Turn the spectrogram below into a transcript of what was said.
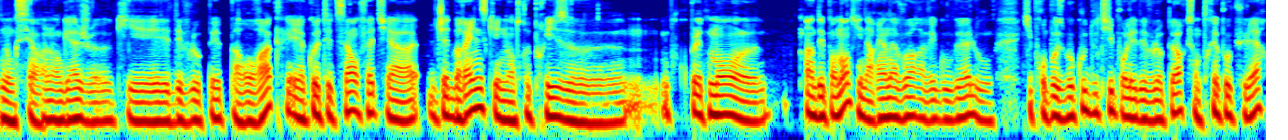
Donc, c'est un langage euh, qui est développé par Oracle. Et à côté de ça, en fait, il y a JetBrains, qui est une entreprise euh, complètement euh, indépendante, qui n'a rien à voir avec Google ou qui propose beaucoup d'outils pour les développeurs qui sont très populaires,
